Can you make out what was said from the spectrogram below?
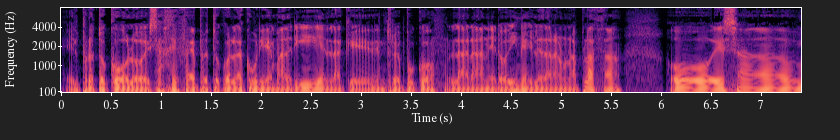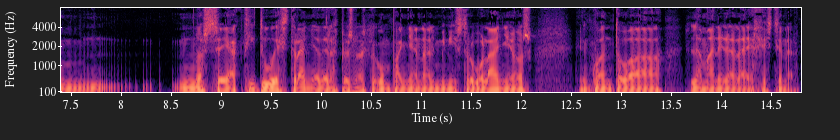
el protocolo, esa jefa de protocolo de la Comunidad de Madrid, en la que dentro de poco la harán heroína y le darán una plaza, o esa, no sé, actitud extraña de las personas que acompañan al ministro Bolaños en cuanto a la manera de gestionar.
